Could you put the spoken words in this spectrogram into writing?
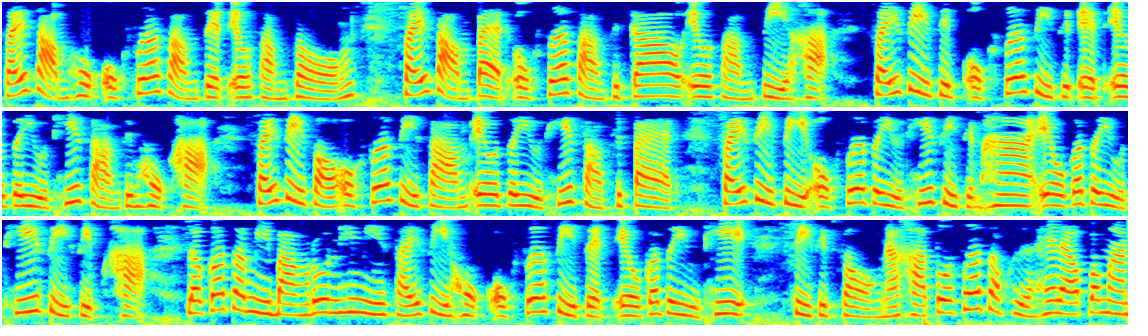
ไซส์ 36 อกเสื้อ 37 เอล 32 ไซส์ 38 อกเสื้อ 39 เอล 34 ค่ะไซส์ 40 อกเสื้อ 41 เอลจะอยู่ที่ 36 ค่ะ ไซส์ 42 อกเสื้อ 43 เอลจะอยู่ที่ 38 ไซส์ 44 อกเสื้อจะอยู่ที่ 45 เอลก็จะอยู่ที่ 40 ค่ะ แล้วก็จะมีบางรุ่นที่มีไซส์ 46 อกเสื้อ 47 เอลก็จะอยู่ที่ 42 นะคะ ตัวเสื้อจะเผื่อให้แล้วประมาณ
